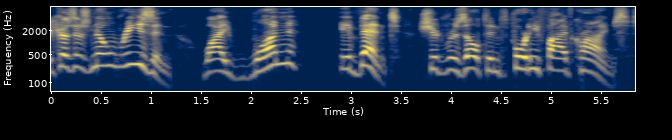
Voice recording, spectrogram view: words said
Because there's no reason why one event should result in 45 crimes.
